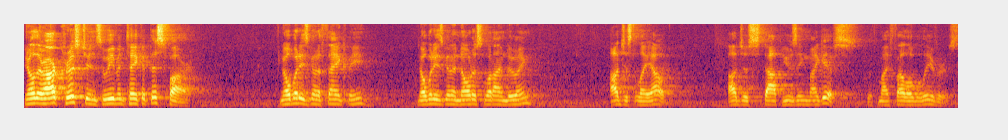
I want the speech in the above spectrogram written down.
you know, there are Christians who even take it this far. Nobody's going to thank me. Nobody's going to notice what I'm doing. I'll just lay out. I'll just stop using my gifts with my fellow believers.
